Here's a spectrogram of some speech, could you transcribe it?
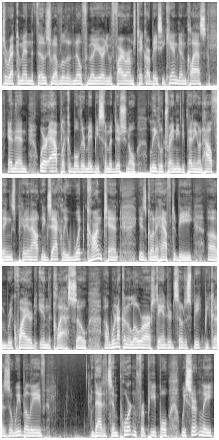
to recommend that those who have little to no familiarity with firearms take our basic handgun class, and then where applicable, there may be some additional legal training depending on how things pan out and exactly what content is going to have to be um, required in the class. So uh, we're not going to lower our standards, so to speak, because we believe that it's important for people. We certainly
